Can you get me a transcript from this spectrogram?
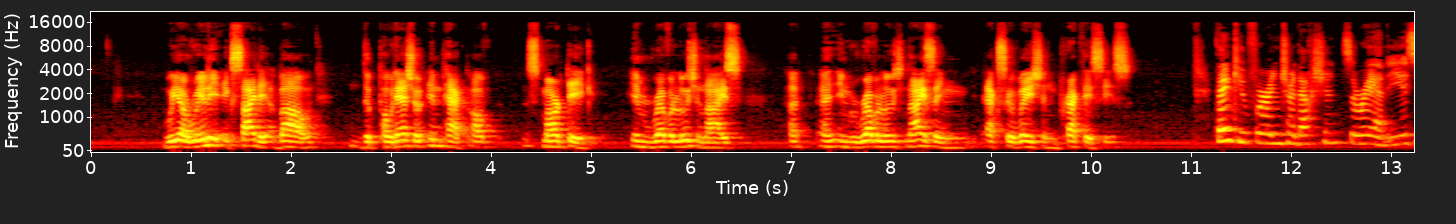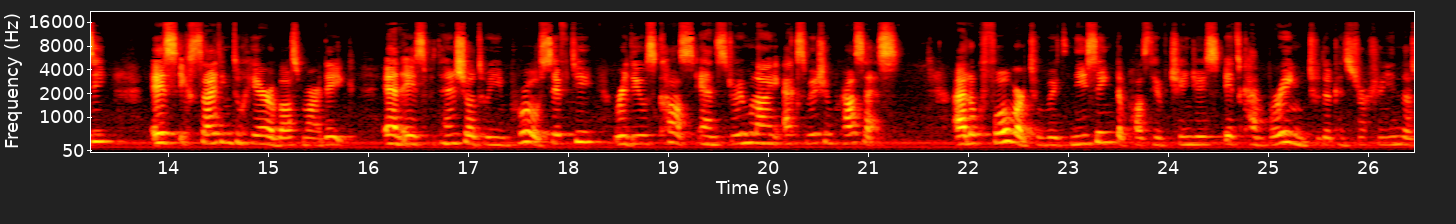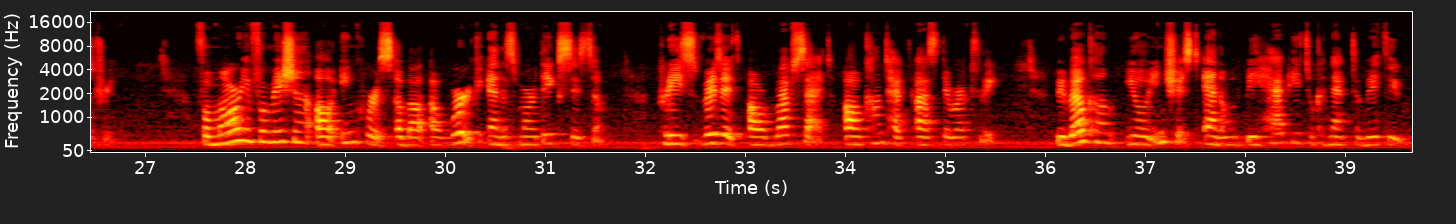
We are really excited about the potential impact of SmartDig in revolutionize uh, in revolutionizing excavation practices. Thank you for introduction, Zirui and Yeji. It's exciting to hear about SmartDig and its potential to improve safety, reduce costs, and streamline excavation process. I look forward to witnessing the positive changes it can bring to the construction industry. For more information or inquiries about our work and the SmartDig system, please visit our website or contact us directly. We welcome your interest and would be happy to connect with you.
